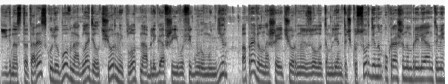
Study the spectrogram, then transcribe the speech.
Игнас Татареску любовно огладил черный, плотно облегавший его фигуру мундир, поправил на шее черную золотом ленточку с орденом, украшенным бриллиантами,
